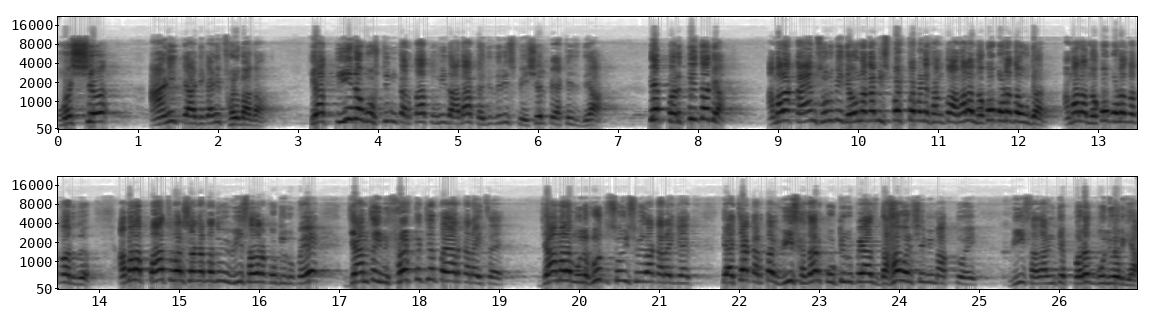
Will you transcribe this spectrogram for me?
मत्स्य आणि त्या ठिकाणी फळबागा या तीन गोष्टींकरता तुम्ही दादा कधीतरी स्पेशल पॅकेज द्या. ते परतीचं द्या. आम्हाला कायमस्वरूपी देऊ नका मी स्पष्टपणे सांगतो आम्हाला नको कोणाचा उधार आम्हाला नको कोणाचं कर्ज. आम्हाला पाच वर्षाकरता तुम्ही वीस हजार कोटी रुपये जे आमचं इन्फ्रास्ट्रक्चर तयार करायचं आहे ज्या आम्हाला मूलभूत सोयीसुविधा करायच्या आहेत त्याच्याकरता वीस हजार कोटी रुपये आज दहा वर्षे मी मागतोय. वीस हजार आणि ते परत बोलीवर घ्या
